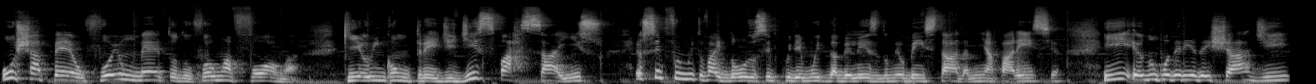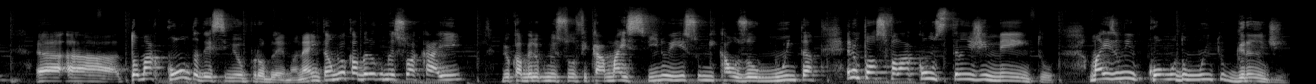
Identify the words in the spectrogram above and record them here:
O chapéu foi um método, foi uma forma que eu encontrei de disfarçar isso eu sempre fui muito vaidoso, eu sempre cuidei muito da beleza, do meu bem-estar, da minha aparência e eu não poderia deixar de uh, uh, tomar conta desse meu problema, né? Então meu cabelo começou a cair, meu cabelo começou a ficar mais fino e isso me causou muita, eu não posso falar constrangimento, mas um incômodo muito grande.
